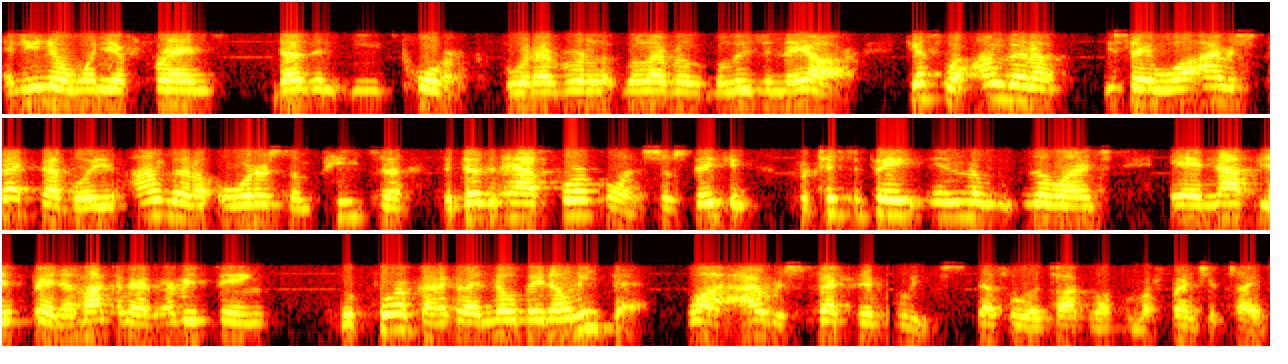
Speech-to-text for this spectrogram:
and you know one of your friends doesn't eat pork for whatever whatever religion they are, guess what? I'm gonna you say, well, I respect that belief. I'm gonna order some pizza that doesn't have pork on it, so they can participate in the, the lunch and not be offended. I'm not gonna have everything with pork on it because I know they don't eat that. Why? I respect their beliefs. That's what we're talking about from a friendship type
